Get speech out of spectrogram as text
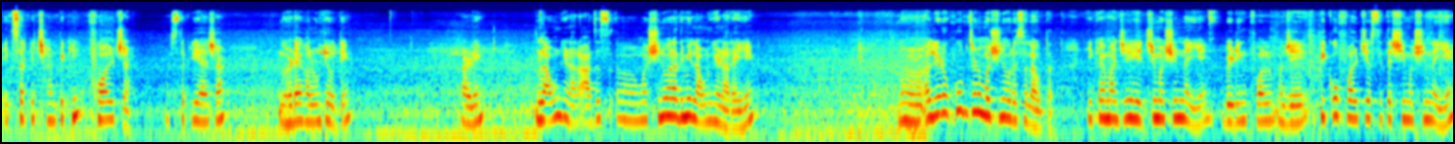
एकसारख्या छानपैकी फॉलच्या मस्तपैकी अशा घड्या घालून ठेवते. आणि लावून घेणार. आजच मशीनवर आधी मी लावून घेणार आहे हे. अलीकडं खूप जण मशीनवर असं लावतात. ही काय माझी ह्याची मशीन नाही आहे. बेडिंग फॉल म्हणजे पिको फॉलची असते तशी मशीन नाही आहे.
